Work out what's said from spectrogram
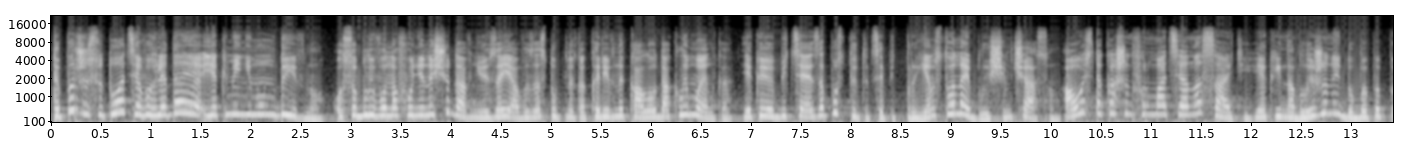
Тепер же ситуація виглядає як мінімум дивно, особливо на фоні нещодавньої заяви заступника керівника Лода Клименка, який обіцяє запустити це підприємство найближчим часом. А ось така ж інформація на сайті, який наближений до БПП.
